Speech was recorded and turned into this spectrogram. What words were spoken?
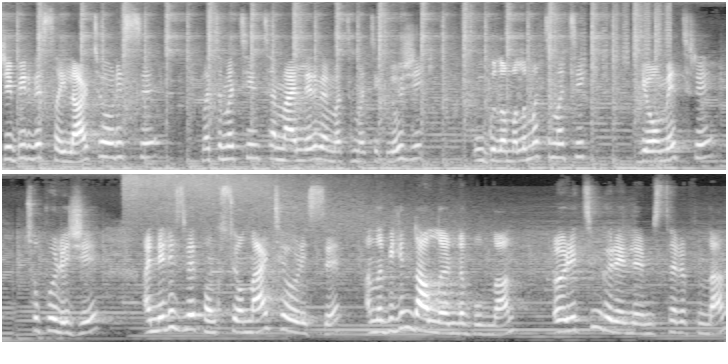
cebir ve sayılar teorisi, matematiğin temelleri ve matematik lojik, uygulamalı matematik, geometri, topoloji, analiz ve fonksiyonlar teorisi, anabilim dallarında bulunan öğretim görevlerimiz tarafından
